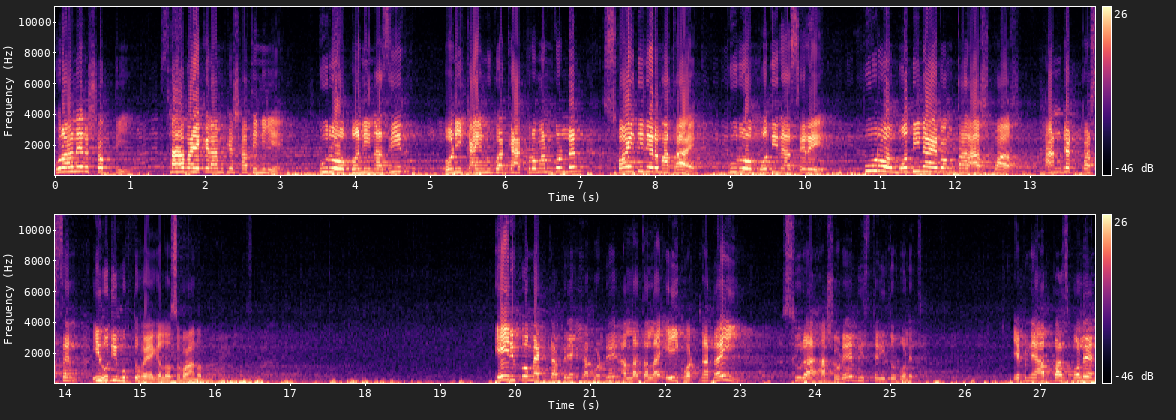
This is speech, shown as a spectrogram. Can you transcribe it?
কোরআনের শক্তি সাহাবায়ে কেরামকে সাথে নিয়ে পুরো বনি নাজির, বনি কাইনুগাকে আক্রমণ করলেন। ছয় দিনের মাথায় পুরো মদিনা ছেড়ে, পুরো মদিনা এবং তার আশপাশ হান্ড্রেড পার্সেন্ট ইহুদি মুক্ত হয়ে গেল সোহান এইরকম একটা প্রেক্ষাপটে আল্লাহ তালা এই ঘটনাটাই সুরা হাসরে বিস্তারিত বলেছে এমনি আব্বাস বলেন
